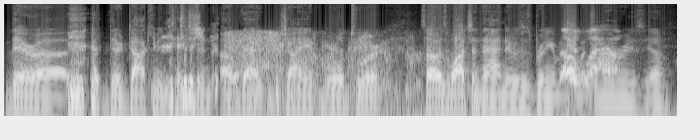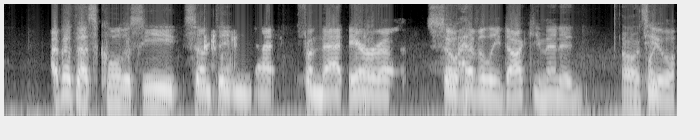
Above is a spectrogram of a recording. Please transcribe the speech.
Their uh, their documentation of that giant world tour. So I was watching that, and it was just bringing back Oh, a bunch wow. of memories. Yeah. I bet that's cool to see something that from that era so heavily documented. Oh, it's too. like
